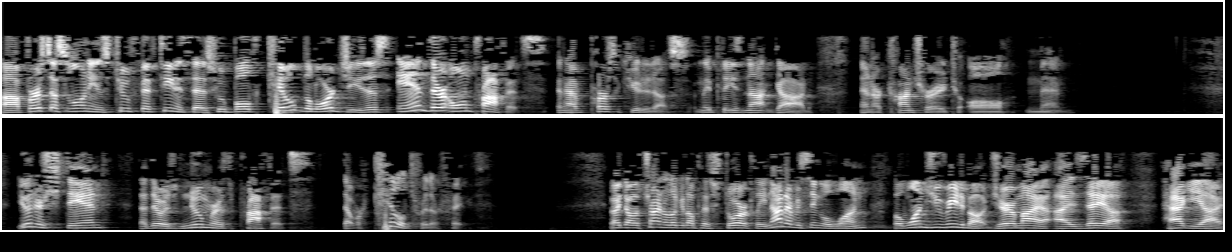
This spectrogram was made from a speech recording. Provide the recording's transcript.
uh, 1 Thessalonians 2:15 it says, "Who both killed the Lord Jesus and their own prophets, and have persecuted us, and they please not God, and are contrary to all men." You understand that there was numerous prophets that were killed for their faith. In fact, I was trying to look it up historically. Not every single one, but ones you read about. Jeremiah, Isaiah, Haggai.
